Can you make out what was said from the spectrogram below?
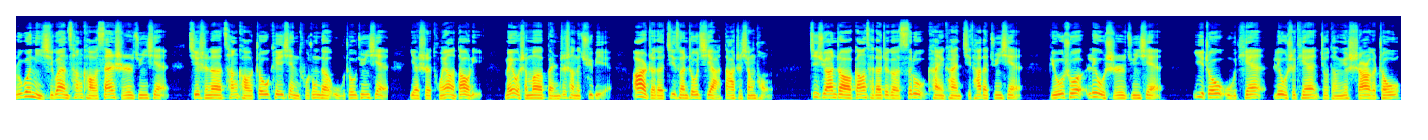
如果你习惯参考三十日均线，其实呢，参考周 K 线图中的五周均线也是同样的道理，没有什么本质上的区别。二者的计算周期啊大致相同。继续按照刚才的这个思路看一看其他的均线，比如说六十日均线，一周五天，六十天就等于十二个周。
